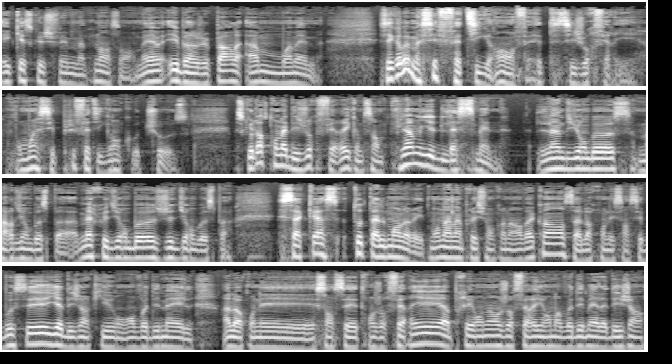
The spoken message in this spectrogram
Et qu'est-ce que je fais maintenant sans même? Eh ben je parle à moi-même. C'est quand même assez fatigant en fait ces jours fériés. Pour moi c'est plus fatigant qu'autre chose. Parce que lorsqu'on a des jours fériés comme ça en plein milieu de la semaine, Lundi on bosse, mardi on bosse pas, mercredi on bosse, jeudi on bosse pas. Ça casse totalement le rythme. On a l'impression qu'on est en vacances alors qu'on est censé bosser. Il y a des gens qui envoient des mails alors qu'on est censé être en jour férié. Après on est en jour férié, on envoie des mails à des gens.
